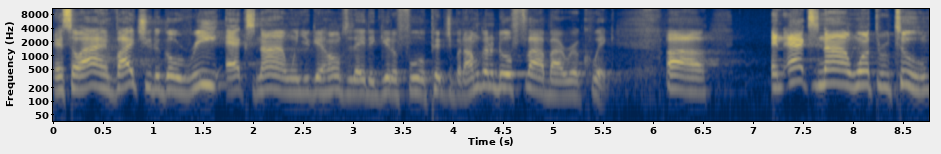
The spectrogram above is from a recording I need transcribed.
And so I invite you to go read Acts 9 when you get home today to get a full picture. But I'm going to do a flyby real quick. Uh, in Acts 9 1 through 2,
